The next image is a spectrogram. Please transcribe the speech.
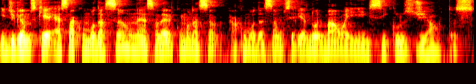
E digamos que essa acomodação, né, essa leve acomodação, acomodação seria normal aí em ciclos de altas.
